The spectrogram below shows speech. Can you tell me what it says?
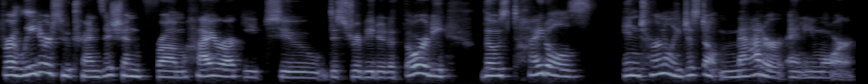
for leaders who transition from hierarchy to distributed authority those titles internally just don't matter anymore.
